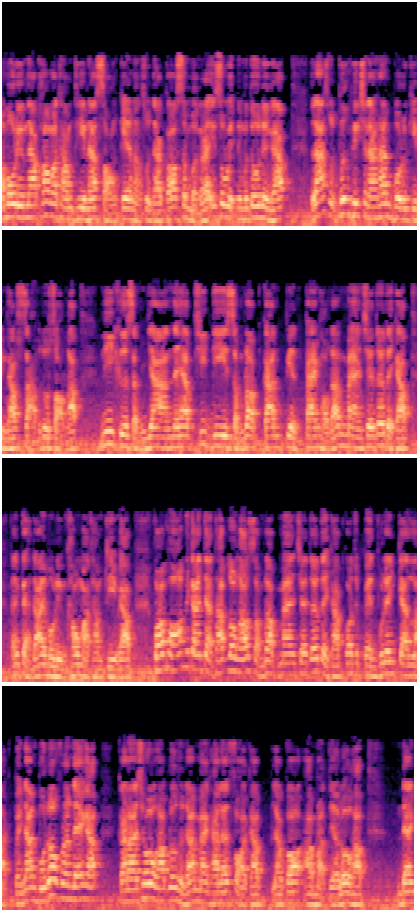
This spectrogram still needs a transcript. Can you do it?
อโมริมนะครับเข้ามาทำทีมนะสองเกมหลังสุดนะก็เสมอกับอิสวิตหนึ่งประตูหนึ่งครับล่าสุดเพิ่งพลิกชนะท่านโบรูกิมครับ3ประตู2ครับ นี่คือสัญญาณนะครับที่ดีสำหรับการเปลี่ยนแปลงของด้านแมนเชสเตอร์แต่ครับตั้งแต่ได้โมริมเข้ามาทำทีมครับความพร้อมในการจัดทัพลงแล้วสำหรับแมนเชสเตอร์แต่ครับก็จะเป็นผู้เล่นแกนหลักเป็นด้านบูโน่ฟรันเดสครับการาโชครับรวมถึงด้านแมคคาร์แลนฟอร์ดครับแล้วก็อาร์มาเดโลครับ แดน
